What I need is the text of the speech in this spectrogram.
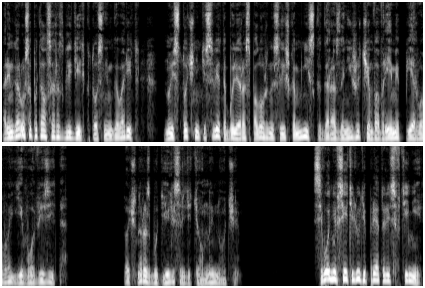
Оренгороса пытался разглядеть, кто с ним говорит, но источники света были расположены слишком низко, гораздо ниже, чем во время первого его визита. Точно разбудили среди темной ночи. Сегодня все эти люди прятались в тени,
